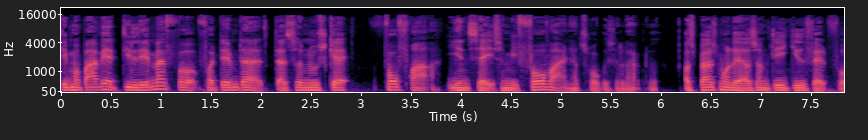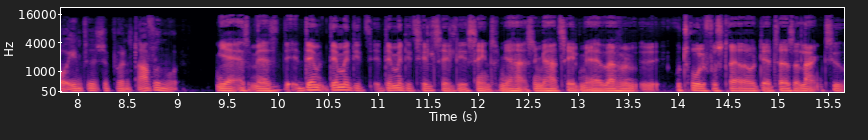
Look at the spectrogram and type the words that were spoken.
Det må bare være et dilemma for, for dem, der, der så nu skal forfra i en sag, som i forvejen har trukket så langt ud. Og spørgsmålet er også, om det i givet fald får indflydelse på en straffedmål. Ja, altså, men altså dem, dem, er de, dem er de tiltalte i sagen, som jeg har, som jeg har talt med, er i hvert fald øh, utrolig frustreret over, at det har taget så lang tid.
